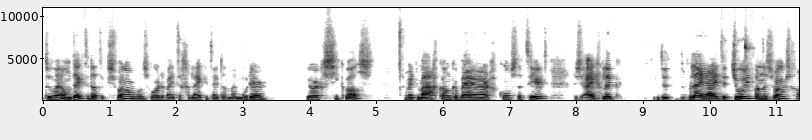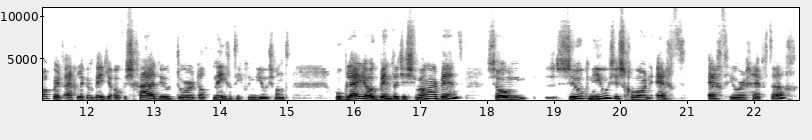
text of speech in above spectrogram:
toen wij ontdekten dat ik zwanger was, hoorden wij tegelijkertijd dat mijn moeder heel erg ziek was. Er werd maagkanker bij haar geconstateerd. Dus eigenlijk de, de blijheid, de joy van de zwangerschap werd eigenlijk een beetje overschaduwd door dat negatieve nieuws. Want hoe blij je ook bent dat je zwanger bent, zo'n zulk nieuws is gewoon echt, echt heel erg heftig.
